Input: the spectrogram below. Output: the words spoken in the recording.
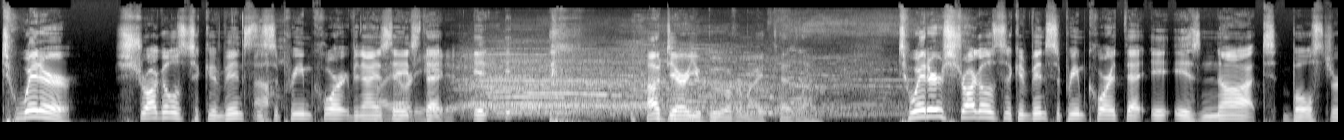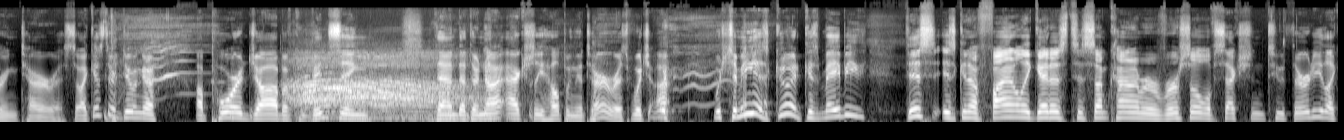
Twitter struggles to convince the Oh. Supreme Court of the United I States that hate it, it- How dare you boo over my headline? Twitter struggles to convince Supreme Court that it is not bolstering terrorists. So I guess they're doing a, a poor job of convincing them that they're not actually helping the terrorists, which I, which to me is good because maybe this is going to finally get us to some kind of reversal of Section 230. Like,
